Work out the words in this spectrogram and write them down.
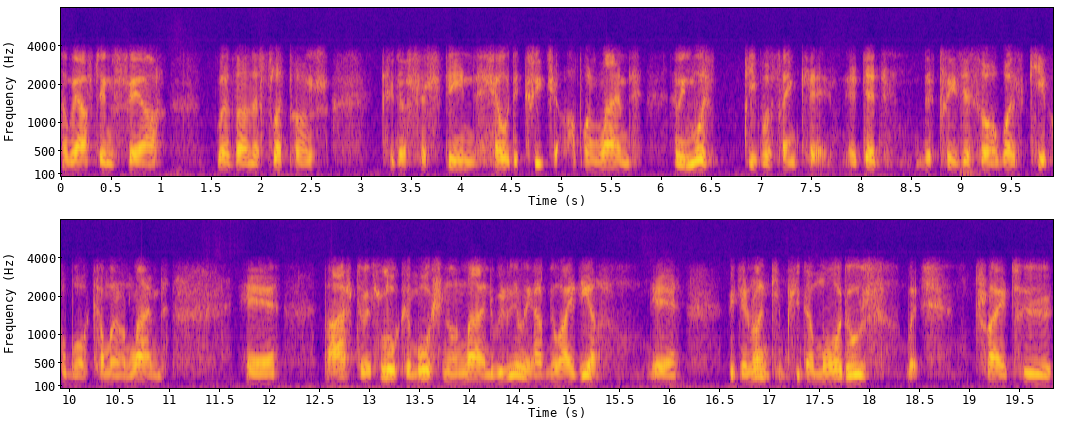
and we have to infer whether the flippers could have sustained, held the creature up on land. I mean, most people think it, it did. The plesiosaur was capable of coming on land. Uh, but to its locomotion on land, we really have no idea. Uh, we can run computer models which try to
